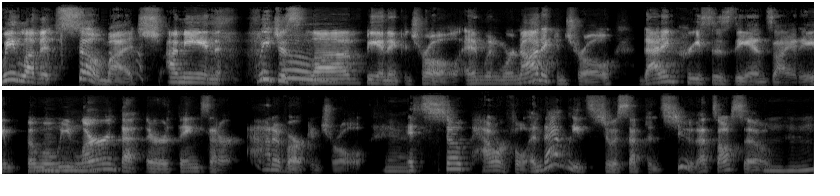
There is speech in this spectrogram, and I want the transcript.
We love it so much. I mean, we just love being in control. And when we're not in control, that increases the anxiety. But when mm-hmm. we learn that there are things that are out of our control, Yes. It's so powerful. And that leads to acceptance too. That's also, mm-hmm.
